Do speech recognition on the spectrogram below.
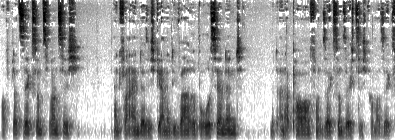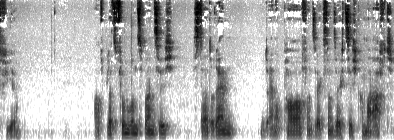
Auf Platz 26 ein Verein, der sich gerne die wahre Borussia nennt, mit einer Power von 66,64. Auf Platz 25 Stade Rennes mit einer Power von 66,8.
